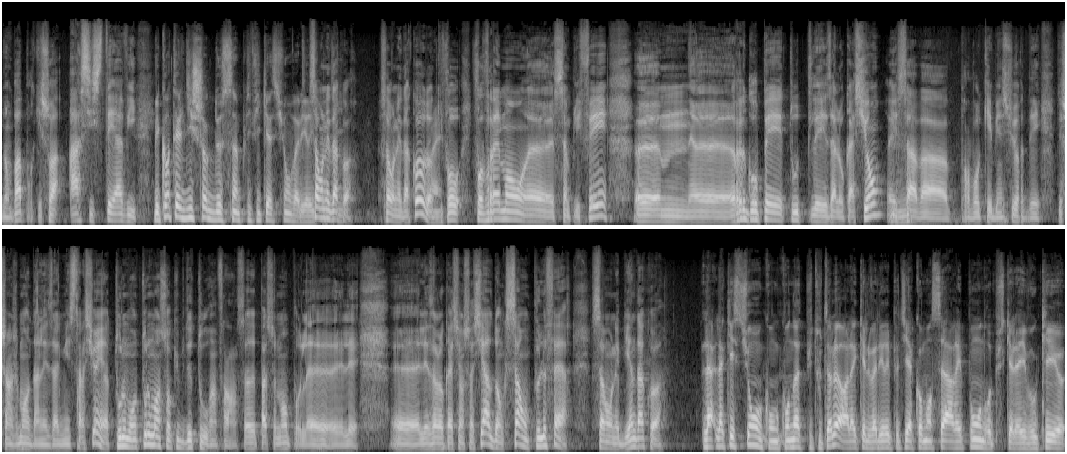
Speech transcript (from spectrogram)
non pas pour qu'il soit assisté à vie. Mais quand elle dit choc de simplification, Valérie... Ça, on est d'accord. Ça, on est d'accord. Donc, il, faut, faut vraiment euh, simplifier, euh, euh, regrouper toutes les allocations, et mhm. ça va provoquer, bien sûr, des, des, changements dans les administrations. Et tout le monde, tout le monde s'occupe de tout en France, hein, pas seulement pour les, les, les, allocations sociales. Donc, ça, on peut le faire. Ça, on est bien d'accord. La, question qu'on a depuis tout à l'heure, à laquelle Valérie Petit a commencé à répondre, puisqu'elle a évoqué euh,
